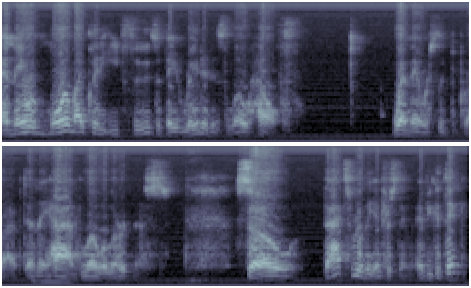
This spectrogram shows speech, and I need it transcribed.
and they were more likely to eat foods that they rated as low health when they were sleep deprived and they had low alertness. So that's really interesting. If you could think,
